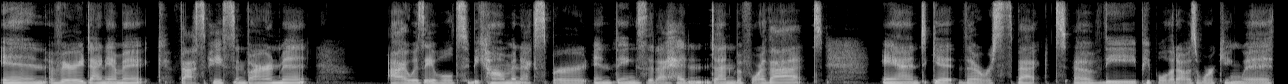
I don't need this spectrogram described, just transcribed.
in a very dynamic, fast paced environment I was able to become an expert in things that I hadn't done before that and get the respect of the people that I was working with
